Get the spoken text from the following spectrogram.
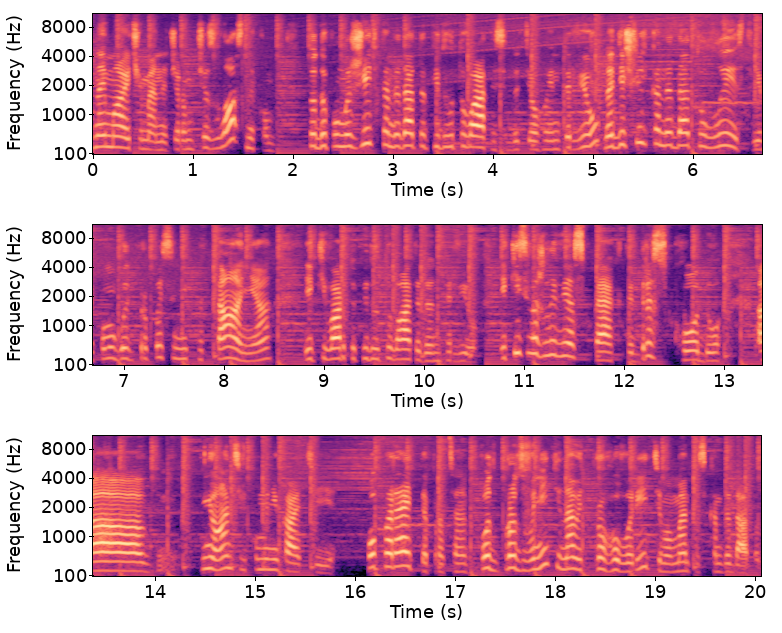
наймаючим менеджером чи з власником, то допоможіть кандидату підготуватися до цього інтерв'ю. Надішліть кандидату лист, в якому будуть прописані питання, які варто підготувати до інтерв'ю, якісь важливі аспекти, дрес-коду, нюансів комунікації. Попередьте про це, продзвоніть і навіть проговоріть ці моменти з кандидатом.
